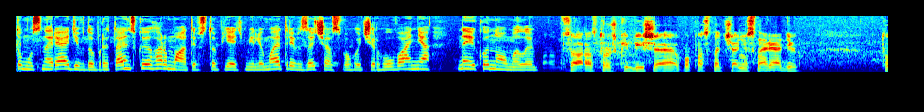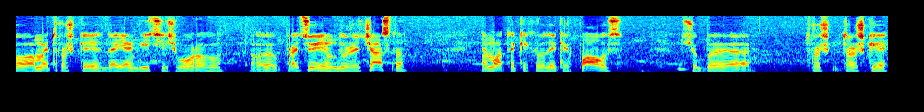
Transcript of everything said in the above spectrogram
тому снарядів до британської гармати в 105 мм за час свого чергування не економили. Зараз трошки більше по постачанню снарядів, то ми трошки даємо відсіч ворогу. Е, Працюємо дуже часто, нема таких великих пауз, щоб е, трошки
